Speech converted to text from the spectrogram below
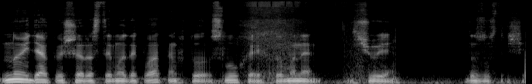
Ну і дякую ще раз тим адекватним, хто слухає, хто мене чує. До зустрічі.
